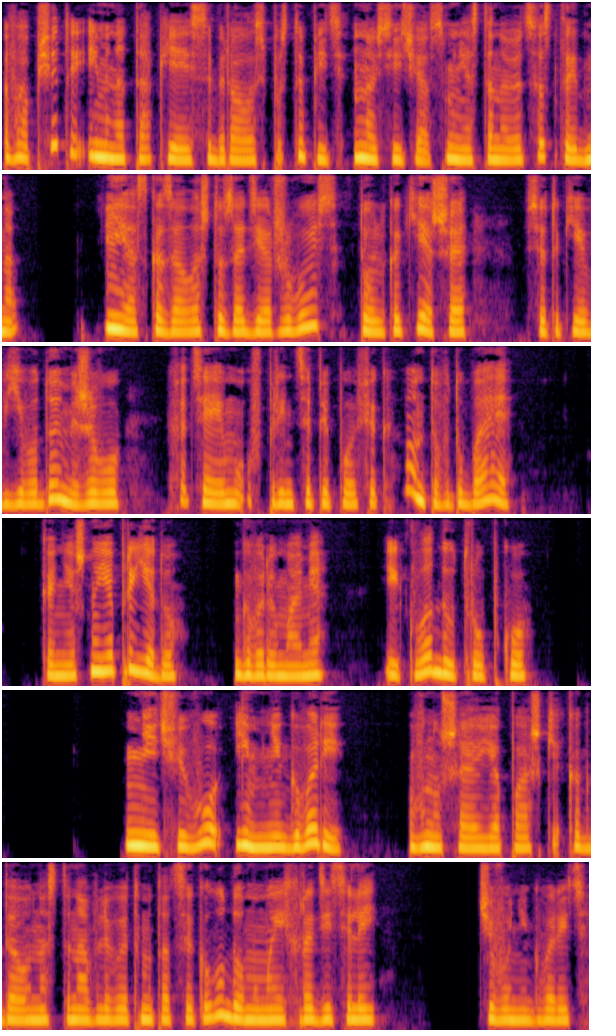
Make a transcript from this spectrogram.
«Вообще-то именно так я и собиралась поступить, но сейчас мне становится стыдно». Я сказала, хотя ему, в принципе, пофиг, он-то в Дубае. «Конечно, я приеду», — говорю маме, и кладу трубку. «Ничего им не говори», — внушаю я Пашке, когда он останавливает мотоцикл у дома моих родителей. «Чего не говорить?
